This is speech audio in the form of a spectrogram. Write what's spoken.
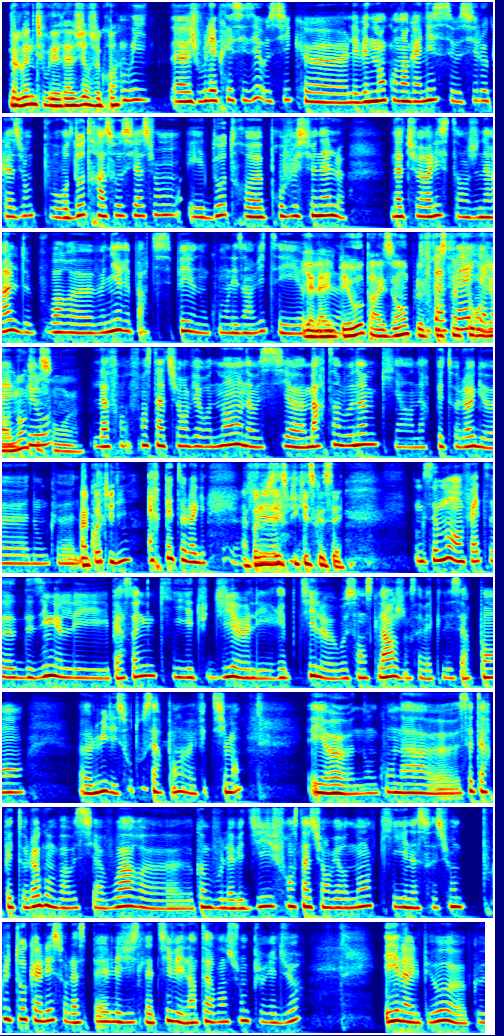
Nolwenn, tu voulais réagir, je crois? Oui, euh, je voulais préciser aussi que l'événement qu'on organise, c'est aussi l'occasion pour d'autres associations et d'autres euh, professionnels naturalistes en général de pouvoir euh, venir et participer. Donc on les invite. Et, Il y a la eux, LPO, par exemple, Tout à France fait, Nature la Environnement, qui sont. euh, la Fran- France Nature Environnement. On a aussi euh, Martin Bonhomme qui est un herpétologue. euh, donc, euh, Un quoi, tu dis? Herpétologue. Il faut Je- nous expliquer ce que c'est. Donc ce mot en fait euh, désigne les personnes qui étudient euh, les reptiles euh, au sens large. Donc ça va être les serpents. Euh, lui, il est surtout serpent, euh, effectivement. Et euh, donc on a euh, cet herpétologue. On va aussi avoir, euh, comme vous l'avez dit, France Nature Environnement, qui est une association plutôt calée sur l'aspect législatif et l'intervention pure et dure. Et la LPO, que,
